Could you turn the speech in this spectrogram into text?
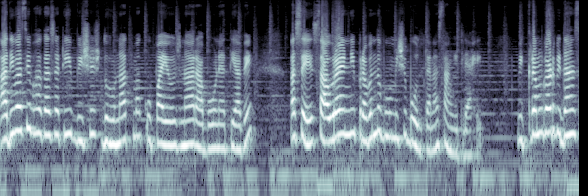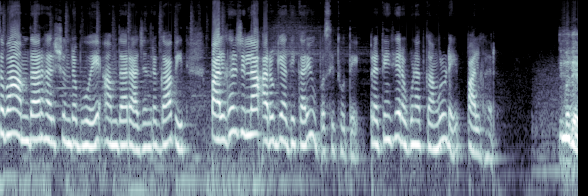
आदिवासी भागासाठी विशेष धोरणात्मक उपाययोजना राबवण्यात यावे असे सावरा यांनी प्रबंधभूमीशी बोलताना सांगितले आहे. विक्रमगड विधानसभा आमदार हरिश्चंद्र भोये आमदार राजेंद्र गावित पालघर जिल्हा आरोग्य अधिकारी उपस्थित होते. प्रतिनिधी रघुनाथ गांगुर्डे पालघर. मध्ये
